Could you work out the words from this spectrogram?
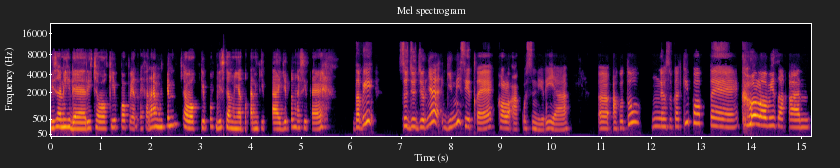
bisa nih dari cowok K-pop ya Teh. Karena mungkin cowok K-pop bisa menyatukan kita gitu nggak sih Teh? Tapi sejujurnya gini sih Teh, kalau aku sendiri ya, uh, aku tuh nggak suka K-pop Teh. Kalau misalkan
